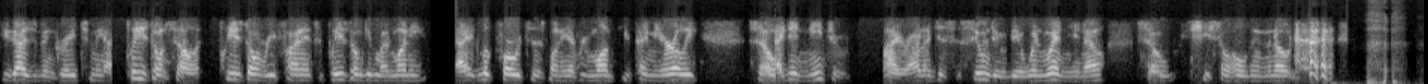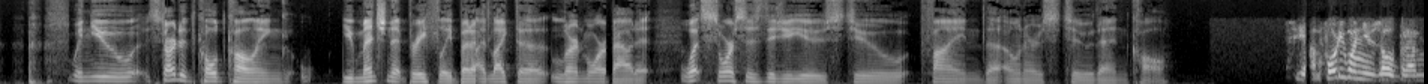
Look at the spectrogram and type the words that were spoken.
you guys have been great to me. Please don't sell it. Please don't refinance it. Please don't give my money. I look forward to this money every month. You pay me early. So I didn't need to buy her out. I just assumed it would be a win-win, you know. So she's still holding the note. when you started cold calling, you mentioned it briefly, but I'd like to learn more about it. What sources did you use to find the owners to then call? See, I'm 41 years old, but I'm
